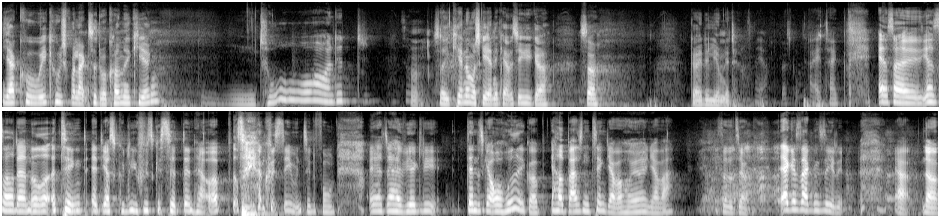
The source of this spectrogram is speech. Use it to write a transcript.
jeg kunne ikke huske, hvor lang tid du har kommet i kirken. Mm, to år lidt. Mm. Så I kender måske Annika, hvis ikke I gør, så gør I det lige om lidt. Ej, tak. Altså, jeg sad dernede og tænkte, at jeg skulle lige huske at sætte den her op, så jeg kunne se min telefon. Og ja, der har virkelig... Den skal overhovedet ikke op. Jeg havde bare sådan tænkt, at jeg var højere, end jeg var. Så det jeg kan sagtens se det. Ja, nå.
